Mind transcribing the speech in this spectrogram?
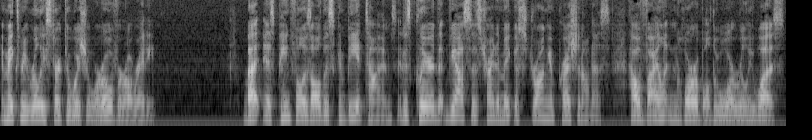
It makes me really start to wish it were over already. But as painful as all this can be at times, it is clear that Vyasa is trying to make a strong impression on us how violent and horrible the war really was.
